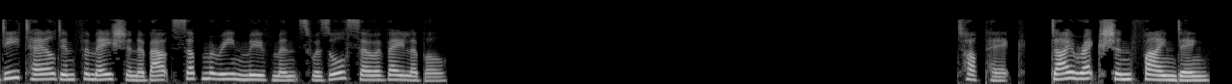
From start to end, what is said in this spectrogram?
Detailed information about submarine movements was also available. Topic: Direction finding.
